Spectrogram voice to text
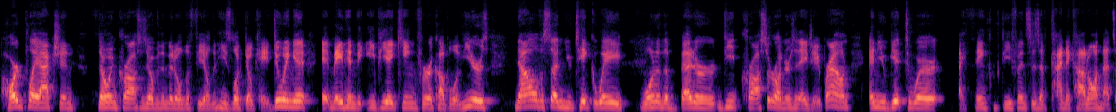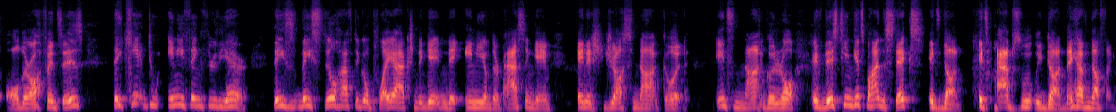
hard play action, throwing crosses over the middle of the field, and he's looked okay doing it. It made him the EPA king for a couple of years. Now all of a sudden you take away one of the better deep crosser runners in AJ Brown, and you get to where I think defenses have kind of caught on. That's all their offense is. They can't do anything through the air they they still have to go play action to get into any of their passing game, and it's just not good. It's not good at all. If this team gets behind the sticks, it's done. It's absolutely done. They have nothing.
